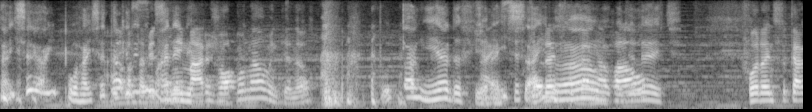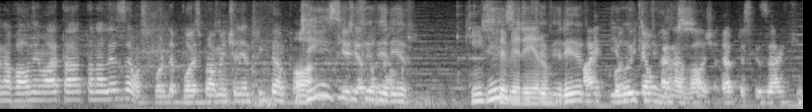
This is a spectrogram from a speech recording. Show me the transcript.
aí, você- aí, porra, aí você tá Não, pra querendo saber se demais, né, Neymar joga ou não, entendeu? Puta merda, filho. Aí Aí, você sai tá antes do não, carnaval. for antes do carnaval, o Neymar tá, tá na lesão. Se for depois, provavelmente ele entra em campo. Ó, 15 de fevereiro. 15 de fevereiro. de fevereiro Ai, e quando 8 que é o de março. carnaval? Já deve pesquisar aqui.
